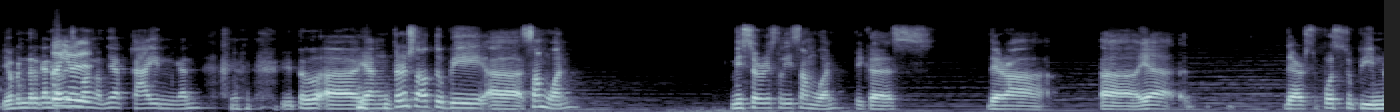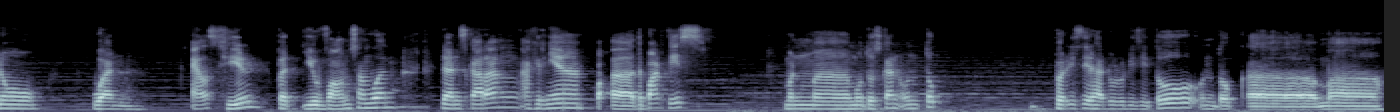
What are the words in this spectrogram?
ya bener kan Oh, kalian iya. semua anggapnya kain kan itu uh, yang turns out to be uh, someone mysteriously someone because there are uh, yeah there supposed to be no one else here but you found someone dan sekarang akhirnya uh, the parties memutuskan untuk beristirahat dulu di situ untuk uh, me-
